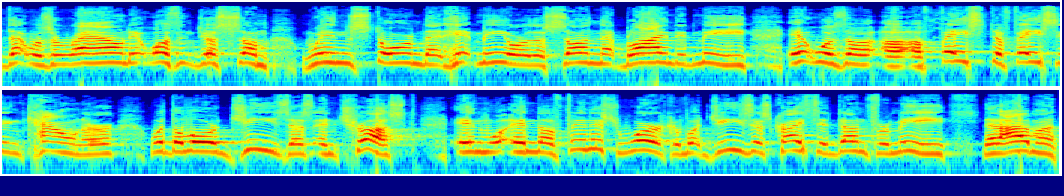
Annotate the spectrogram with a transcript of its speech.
that was around. It wasn't just some windstorm that hit me or the sun that blinded me. It was a face to face encounter with the Lord Jesus and trust in, in the finished work of what Jesus Christ had done for me, that I'm a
